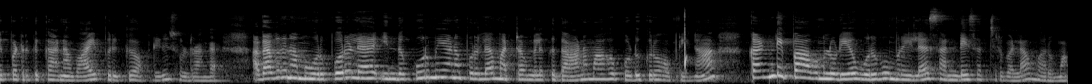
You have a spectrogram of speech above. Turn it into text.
ஏற்படுறதுக்கான வாய்ப்பு இருக்குது அப்படின்னு சொல்கிறாங்க அதாவது நம்ம ஒரு பொருளை இந்த கூர்மையான பொருளை மற்றவங்களுக்கு தானமாக கொடுக்குறோம் அப்படின்னா கண்டிப்பாக அவங்களுடைய உறவு முறையில் சண்டை சச்சரவெல்லாம் வருமா?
